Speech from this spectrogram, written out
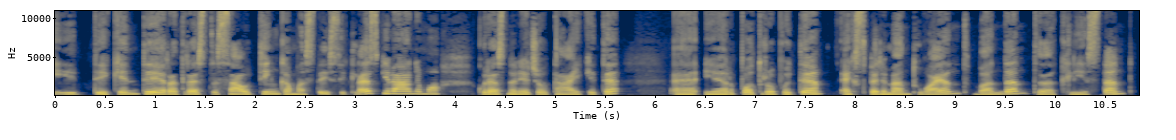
įtikinti ir atrasti savo tinkamas taisyklės gyvenimo, kurias norėčiau taikyti ir po truputį eksperimentuojant, bandant, klystant,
